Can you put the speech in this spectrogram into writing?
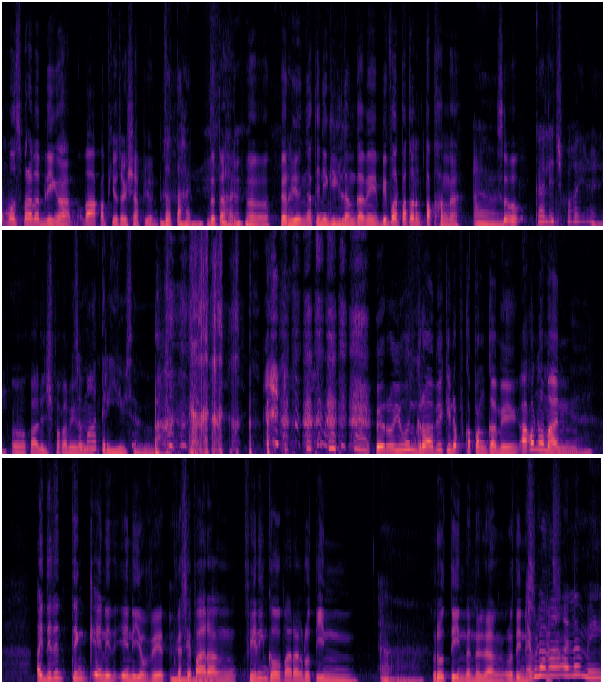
most probably nga, baka computer shop yun. Dotahan. Dotahan. Oo. Pero yun nga, tinigilan kami. Before pa to ng tokhang ah. Ah. So, college pa kayo nun eh. oh, college pa kami. So, nun. mga three years ago. Pero yun, grabe, kinapkapang kami. Ako naman, I didn't think any any of it. Kasi Mm-hmm. parang, feeling ko, parang routine, Ah. Routine ano lang. Routine, eh, wala kang alam eh.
